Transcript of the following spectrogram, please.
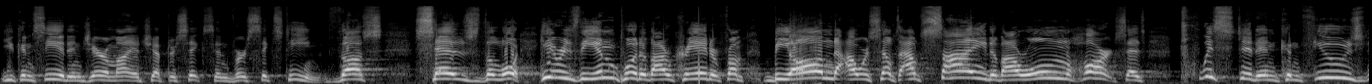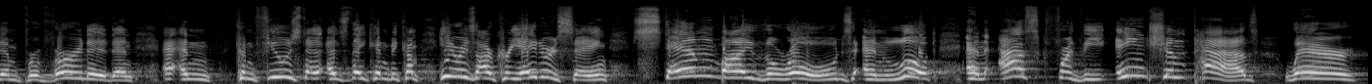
You can see it in Jeremiah chapter 6 and verse 16. Thus says the Lord. Here is the input of our Creator from beyond ourselves, outside of our own hearts, as twisted and confused and perverted and, and confused as they can become. Here is our Creator saying, Stand by the roads and look and ask for the ancient paths where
